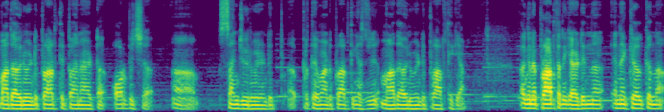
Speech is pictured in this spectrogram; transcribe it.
മാതാവിന് വേണ്ടി പ്രാർത്ഥിപ്പാനായിട്ട് ഓർപ്പിച്ച സഞ്ജുവിന് വേണ്ടി പ്ര- പ്രത്യേകമായിട്ട് പ്രാർത്ഥിക്കാം. സഞ്ജു- മാതാവിന് വേണ്ടി പ്രാർത്ഥിക്കാം. അങ്ങനെ പ്രാർത്ഥനയ്ക്കായിട്ട് ഇന്ന് എന്നെ കേൾക്കുന്ന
